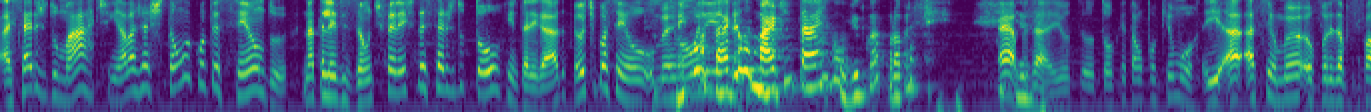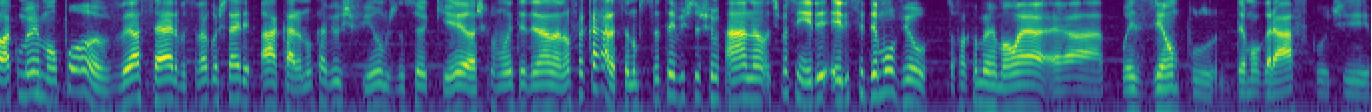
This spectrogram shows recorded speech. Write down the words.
as séries do Martin, elas já estão acontecendo na televisão, diferente das séries do Tolkien, tá ligado? Eu, tipo assim, o, o meu Sem irmão. contar ele... que o Martin tá envolvido com a própria série. É, pois Isso. é, e o, o Tolkien tá um pouquinho morto. E a- assim, o meu, eu, por exemplo, falar com o meu irmão, pô, vê a série, você vai gostar ele. Ah, cara, eu nunca vi os filmes, não sei o que, eu acho que eu não vou entender nada, não. Falei, cara, você não precisa ter visto os filmes. Ah, não. Tipo assim, ele, ele se demoveu. Tô falando que o meu irmão é, é a- o exemplo demográfico de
